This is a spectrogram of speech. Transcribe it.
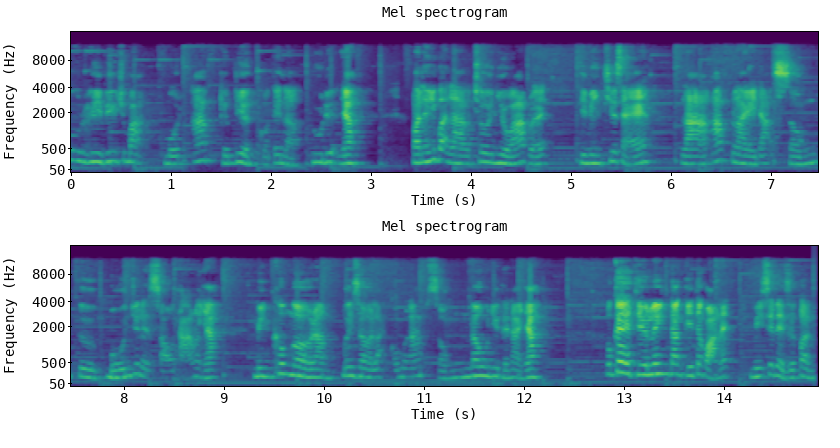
cũng review cho bạn một app kiếm tiền có tên là Bưu Điện nha. Và nếu như bạn nào chơi nhiều app rồi đấy thì mình chia sẻ là app này đã sống từ 4 cho đến 6 tháng rồi nha mình không ngờ rằng bây giờ lại có một app sống lâu như thế này nhá. Ok, thì link đăng ký tài khoản đấy mình sẽ để dưới phần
